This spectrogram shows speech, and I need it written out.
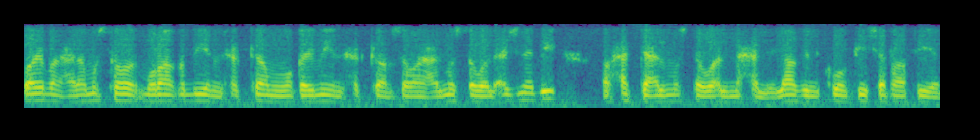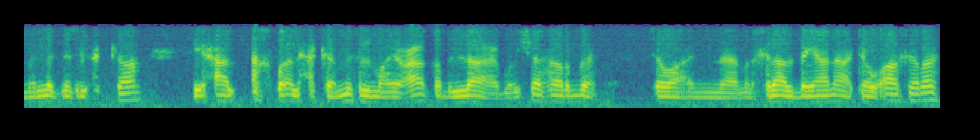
وأيضا على مستوى مراقبين الحكام ومقيمين الحكام سواء على المستوى الأجنبي أو حتى على المستوى المحلي، لازم يكون في شفافية من لجنة الحكام في حال أخطأ الحكم مثل ما يعاقب اللاعب ويشهر به سواء من خلال بيانات أو آخره،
